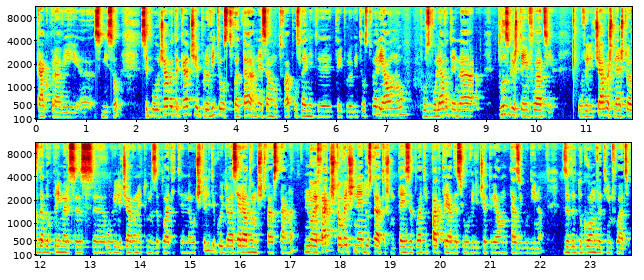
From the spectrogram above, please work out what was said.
как прави а, смисъл, се получава така, че правителствата, не само това, последните три правителства, реално позволяват една плъзгаща инфлация – увеличаваш нещо. Аз дадох пример с увеличаването на заплатите на учителите, които аз се радвам, че това стана, но е факт, че то вече не е достатъчно. Тези заплати пак трябва да се увеличат реално тази година, за да догонват инфлация.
